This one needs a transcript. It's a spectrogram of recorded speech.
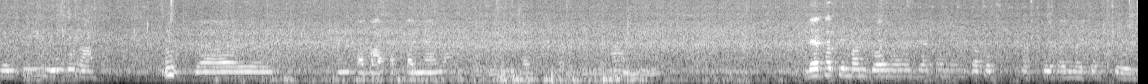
Yung tiyo ko na. Mm. Kaya, yung tabasat kanya na. Ah. Data timan doon, no? data nung tapos sakto kanya sakto eh.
